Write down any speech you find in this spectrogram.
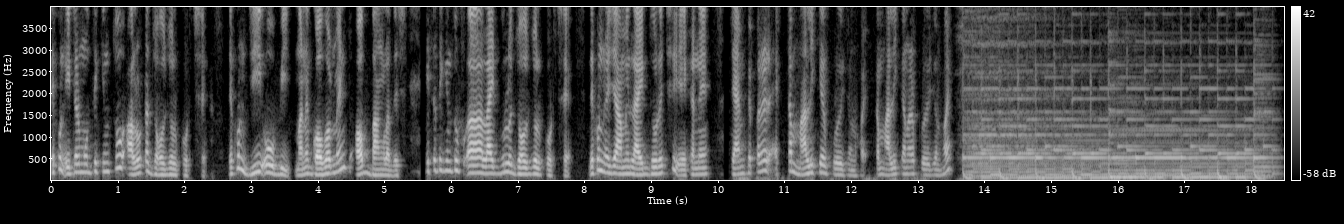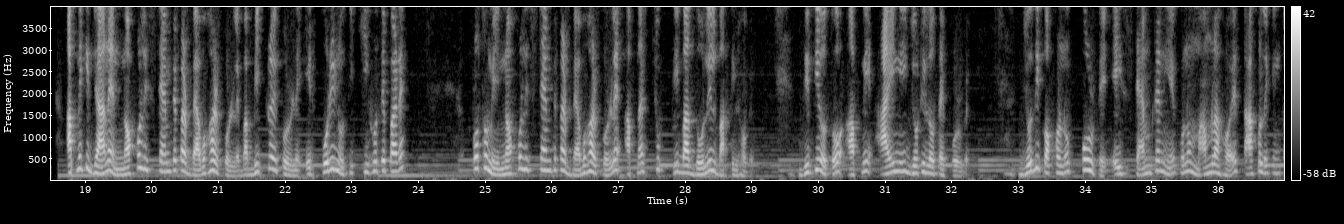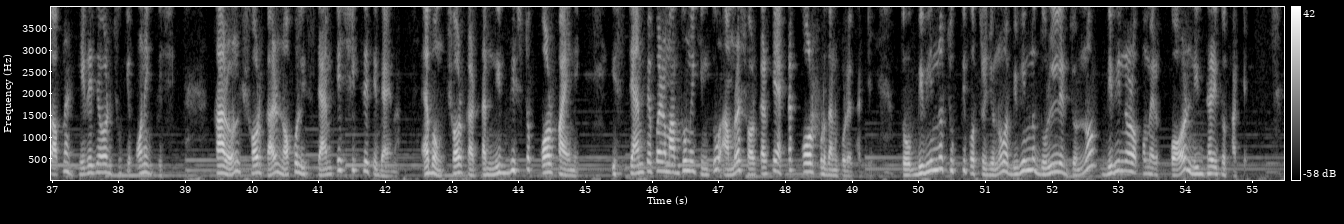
দেখুন, এটার মধ্যে কিন্তু আলোটা জলজল করছে। দেখুন জিওবি মানে গভর্নমেন্ট অফ বাংলাদেশ এটাতে কিন্তু লাইটগুলো জলজল করছে। দেখুন, এই যে আমি লাইট ধরেছি, এখানে স্ট্যাম্প পেপারের একটা মালিকের প্রয়োজন হয়। একটা মালিকানার প্রয়োজন হয়। আপনি কি জানেন নকল স্ট্যাম্প পেপার ব্যবহার করলে বা বিক্রয় করলে এর পরিণতি কি হতে পারে? প্রথমেই নকল স্ট্যাম্প পেপার ব্যবহার করলে আপনার চুক্তি বা দলিল বাতিল হবে। দ্বিতীয়ত, আপনি আইনি জটিলতায় পড়বেন। যদি কখনো কোর্টে এই স্ট্যাম্পটা নিয়ে কোনো মামলা হয়, তাহলে কিন্তু আপনার হেরে যাওয়ার ঝুঁকি অনেক বেশি। কারণ সরকার নকল স্ট্যাম্পকে স্বীকৃতি দেয় না এবং সরকার তার নির্দিষ্ট কর পায়নি। স্ট্যাম্প পেপারের মাধ্যমে কিন্তু আমরা সরকারকে একটা কর প্রদান করে থাকি। তো বিভিন্ন চুক্তিপত্রের জন্য বা বিভিন্ন দলিলের জন্য বিভিন্ন রকমের কর নির্ধারিত থাকে।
